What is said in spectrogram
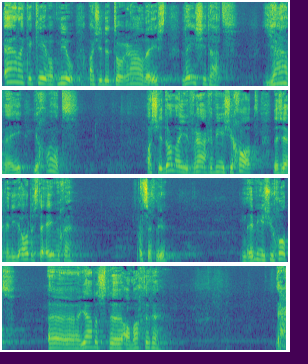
Elke keer opnieuw, als je de Torah leest, lees je dat. Yahweh, je God. Als je dan aan je vragen wie is je God, dan zeggen niet, oh dat is de eeuwige. Wat zegt u? Nee, wie is je God? Uh, ja, dat is de Almachtige. Ja,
